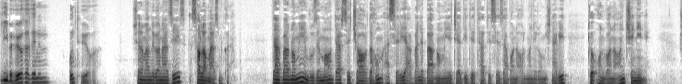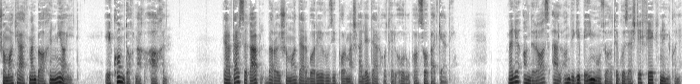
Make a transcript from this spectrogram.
Liebe Hörerinnen und Hörer, شنوندگان عزیز سلام عرض می کنم. در برنامه امروز ما درس چهاردهم از سری اول برنامه جدید تدریس زبان آلمانی رو میشنوید که عنوان آن چنینه. شما که حتما به آخن می آیید. اکم doch nach آخن. در درس قبل برای شما درباره روزی پرمشغله در هتل اروپا صحبت کردیم. ولی آندراس الان دیگه به این موضوعات گذشته فکر نمی‌کنه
